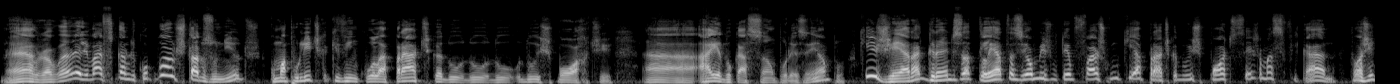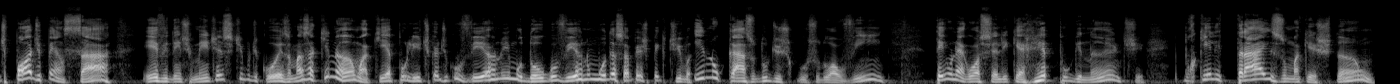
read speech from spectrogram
Né? Ele vai ficando de culpa os Estados Unidos, com uma política que vincula a prática do, do, do, do esporte à, à, educação, por exemplo, que gera grandes atletas e ao mesmo tempo faz com que a prática do esporte seja massificada. Então a gente pode pensar, evidentemente, esse tipo de coisa, mas aqui não, aqui é política de governo e mudou o governo, muda essa perspectiva. E no caso do discurso do Alvim, tem um negócio ali que é repugnante, porque ele traz uma questão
